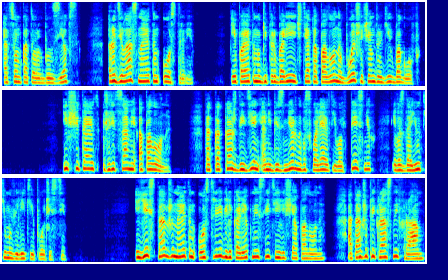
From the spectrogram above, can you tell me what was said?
отцом которых был Зевс, родилась на этом острове, и поэтому гипербореи чтят Аполлона больше, чем других богов. Их считают жрецами Аполлона, так как каждый день они безмерно восхваляют его в песнях и воздают ему великие почести. И есть также на этом острове великолепное святилище Аполлона, а также прекрасный храм,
